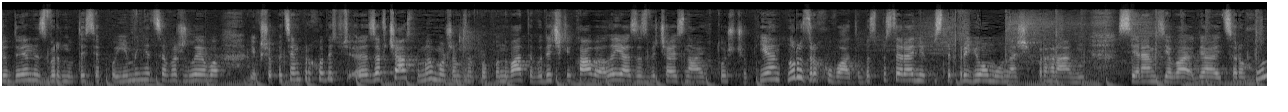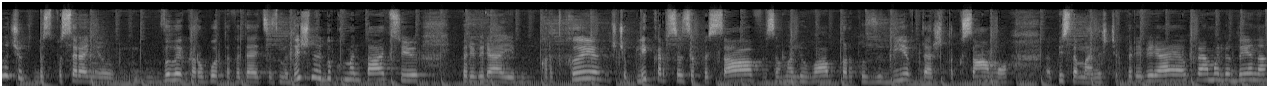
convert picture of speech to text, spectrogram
людини, звернутися по імені. Це важливо. Якщо пацієнт приходить е, завчасно, ми можемо запропонувати водички кави, але я зазвичай знаю, хто що п'є. Ну розрахувати безпосередньо після прийому в нашій програмі CRM з'являється рахуночок. Безпосередньо велика робота ведеться з медичною документацією, перевіряє картки, щоб лікар все записав, замалював карту зубів. Теж так само після мене ще перевіряє окрема людина.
